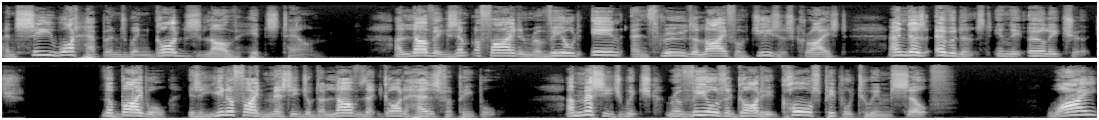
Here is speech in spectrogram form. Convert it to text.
and see what happens when God's love hits town. A love exemplified and revealed in and through the life of Jesus Christ and as evidenced in the early church. The Bible is a unified message of the love that God has for people. A message which reveals a God who calls people to himself. Why?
